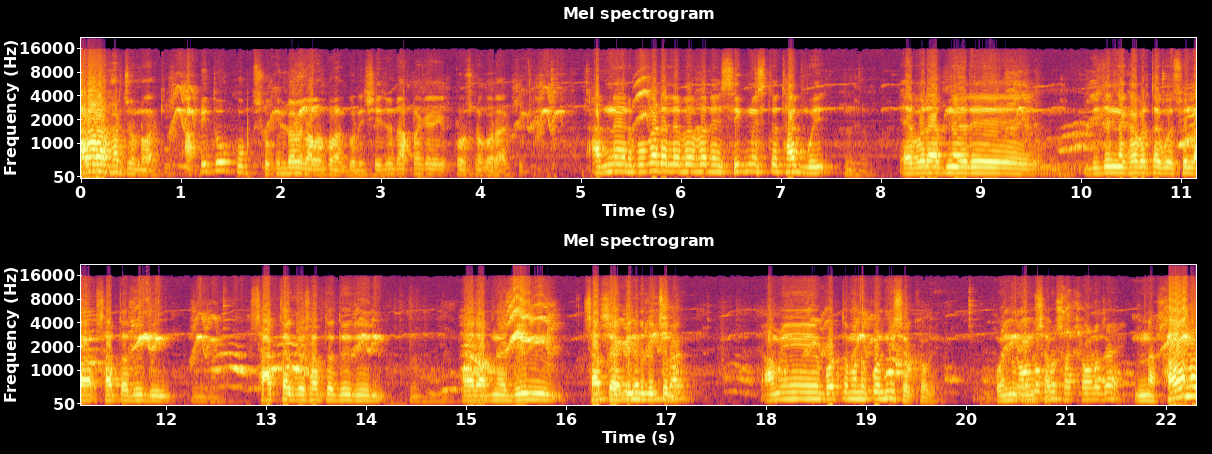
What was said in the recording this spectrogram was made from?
ভালো রাখার জন্য আর কি। আপনি তো খুব শৌখিনভাবে লালন পালন করেন সেই জন্য আপনাকে প্রশ্ন করা আর কি। আপনার কোকাটেলের ব্যাপারে সিকমিস তো থাকবেই। এবারে আপনার ডিজাইনের খাবার থাকবে ছোলা সপ্তাহ দুই দিন। শাক থাকবে সপ্তাহ দুই দিন। আর আপনার ডিম সপ্তাহে শাক দিন দিলে শাক? আমি বর্তমানে কলমি শাক খাওয়াই। অন্য কোনো শাক। খাওয়ানো যায়? না খাওয়ানো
